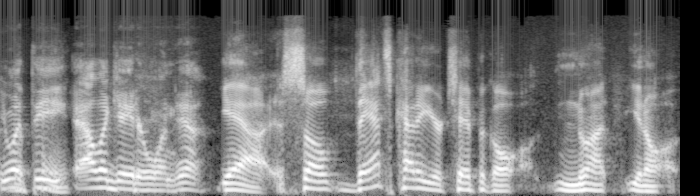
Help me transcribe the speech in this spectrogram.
You want the paint. alligator one? Yeah. yeah. So that's kind of your typical not you know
